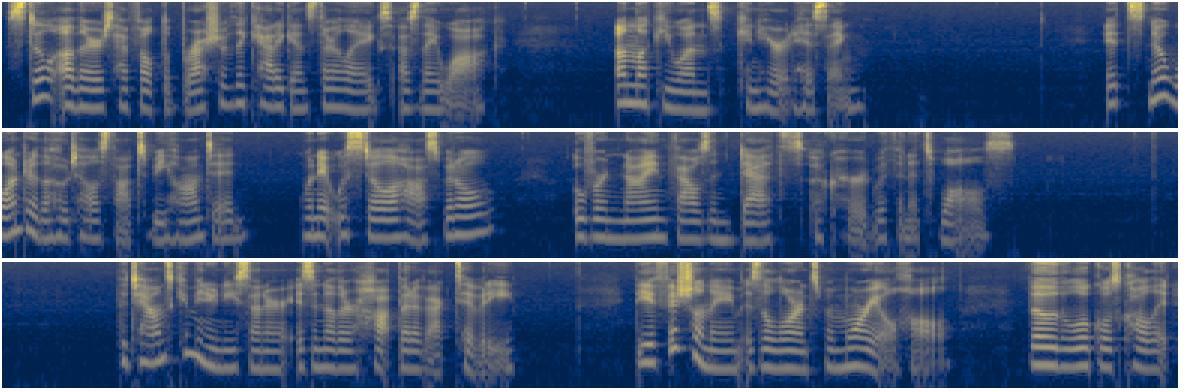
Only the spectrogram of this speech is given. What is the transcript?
Still others have felt the brush of the cat against their legs as they walk. Unlucky ones can hear it hissing. It's no wonder the hotel is thought to be haunted. When it was still a hospital, over 9,000 deaths occurred within its walls. The town's community center is another hotbed of activity. The official name is the Lawrence Memorial Hall, though the locals call it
